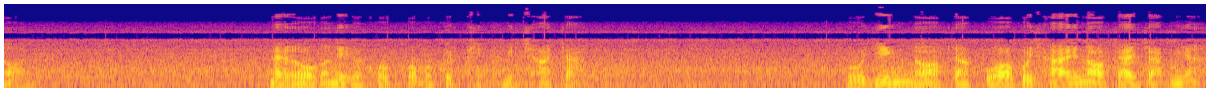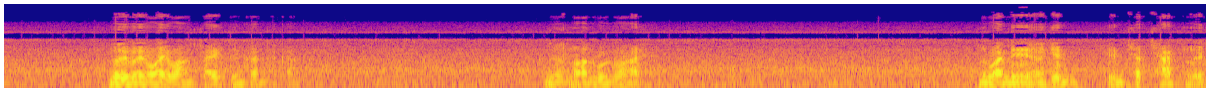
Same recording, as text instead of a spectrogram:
ร้อน ในโลกอันนี้ก็ครบความประพฤติผิดมิจฉาจารผู้หญิงนอกจากผัวผู้ชายนอกใจจากเมีย เลยไม่ไว้วางใจซึ่งกันและกันเดือดร้อนวุ่นวายในวันนี้ยังเห็นเห็นชัดๆเลย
